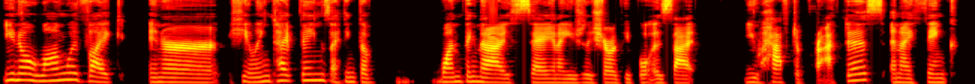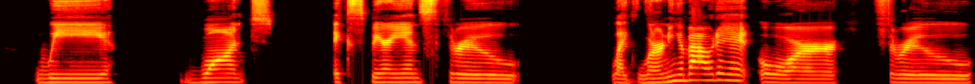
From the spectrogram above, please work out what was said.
You know, along with like inner healing type things, I think the one thing that I say and I usually share with people is that you have to practice. And I think we want experience through like learning about it or through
